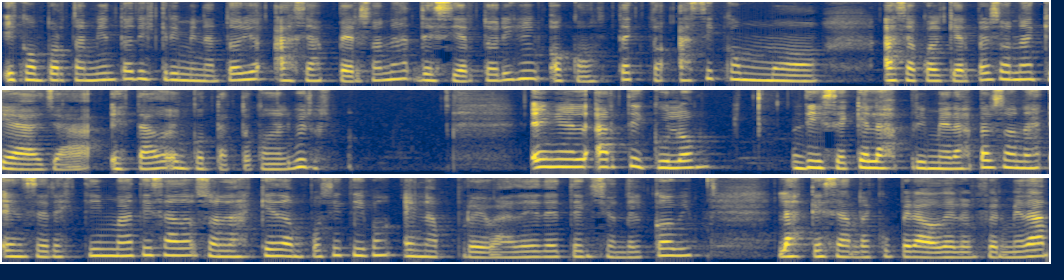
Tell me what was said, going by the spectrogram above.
y comportamiento discriminatorio hacia personas de cierto origen o contexto, así como hacia cualquier persona que haya estado en contacto con el virus. En el artículo dice que las primeras personas en ser estigmatizados son las que dan positivo en la prueba de detección del COVID, las que se han recuperado de la enfermedad,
